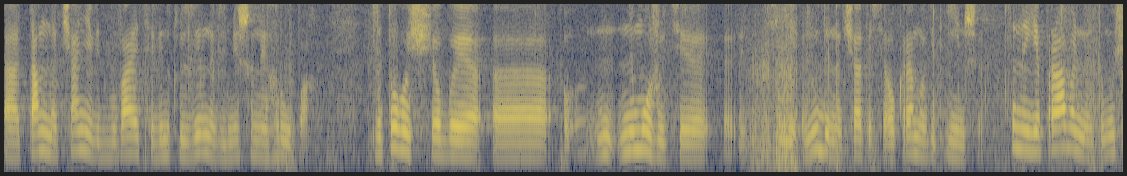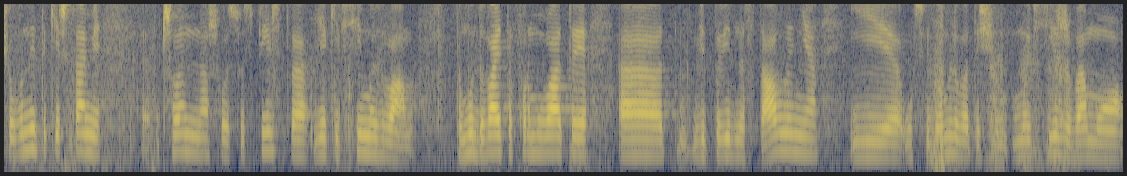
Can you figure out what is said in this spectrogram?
е, там навчання відбувається в інклюзивних змішаних групах. Для того, щоб е, не можуть е, ці люди навчатися окремо від інших. Це не є правильним, тому що вони такі ж самі члени нашого суспільства, як і всі ми з вами. Тому давайте формувати е, відповідне ставлення і усвідомлювати, що ми всі живемо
